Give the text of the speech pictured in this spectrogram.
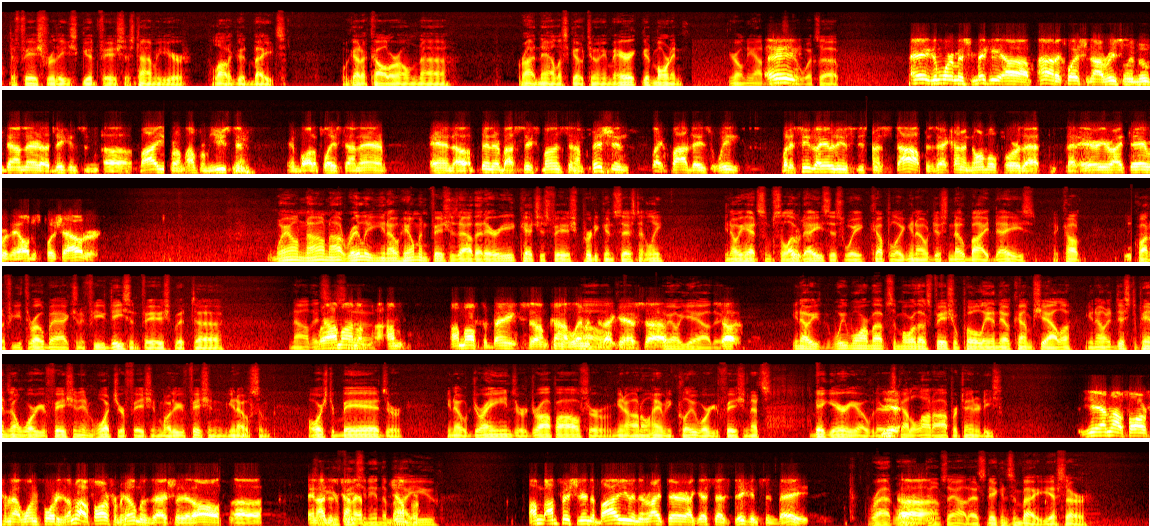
to fish for these good fish this time of year. A lot of good baits. We got a caller on uh, right now. Let's go to him. Eric, good morning. You're on the outdoor Hey. show. What's up? Hey, good morning, Mr. Mickey. Uh, I had a question. I recently moved down there to Dickinson uh, Bayou. From I'm from Houston, and bought a place down there, and uh, I've been there about six months, and I'm fishing like five days a week. But it seems like everything's just kind of stopped. Is that kind of normal for that that area right there, where they all just push out, or? Well, no, not really. You know, Hillman fishes out of that area. He catches fish pretty consistently. You know, he had some slow days this week, couple of, you know, just no bite days. They caught quite a few throwbacks and a few decent fish, but uh no, this Well, is, I'm on uh, the I'm I'm off the bank, so I'm kind of limited, oh, I guess. Uh, well, yeah, so you know, we warm up some more. Those fish will pull in. They'll come shallow. You know, it just depends on where you're fishing and what you're fishing. Whether you're fishing, you know, some oyster beds or, you know, drains or drop offs or, you know, I don't have any clue where you're fishing. That's big area over there. Yeah. It's got a lot of opportunities. Yeah, I'm not far from that 140s. I'm not far from Hillman's actually at all. Uh, and So I you're just kind of fishing in the bayou. I'm I'm fishing in the bayou, and then right there, I guess that's Dickinson Bay. Right where Uh, it dumps out. That's Dickinson Bay. Yes, sir.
